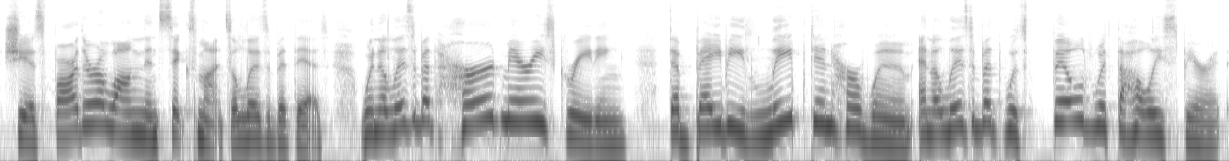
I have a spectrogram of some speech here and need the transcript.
she is farther along than six months, Elizabeth is. When Elizabeth heard Mary's greeting, the baby leaped in her womb, and Elizabeth was filled with the Holy Spirit.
